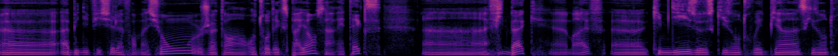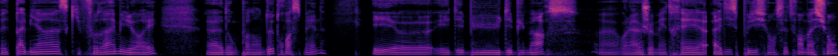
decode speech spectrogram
euh, à bénéficier de la formation. J'attends un retour d'expérience, un rétex, un, feedback, euh, bref, euh, qui me disent ce qu'ils ont trouvé de bien, ce qu'ils ont trouvé de pas bien, ce qu'il faudrait améliorer. donc pendant 2-3 semaines. Et, début, début mars, voilà, je mettrai à disposition cette formation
